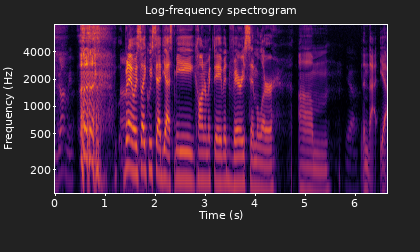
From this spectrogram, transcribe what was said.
You got me. But anyways, like we said, yes, me, Connor McDavid, very similar. Um, Yeah. in that, yeah.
